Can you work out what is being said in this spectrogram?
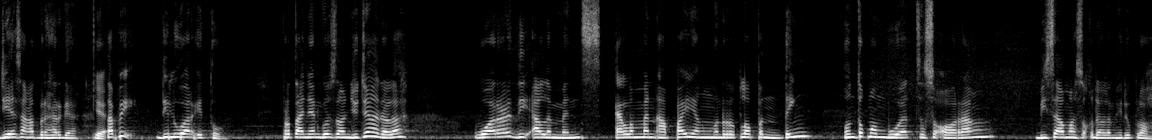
dia sangat berharga. Iya. Tapi di luar itu, pertanyaan gue selanjutnya adalah what are the elements, elemen apa yang menurut lo penting untuk membuat seseorang bisa masuk ke dalam hidup lo,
